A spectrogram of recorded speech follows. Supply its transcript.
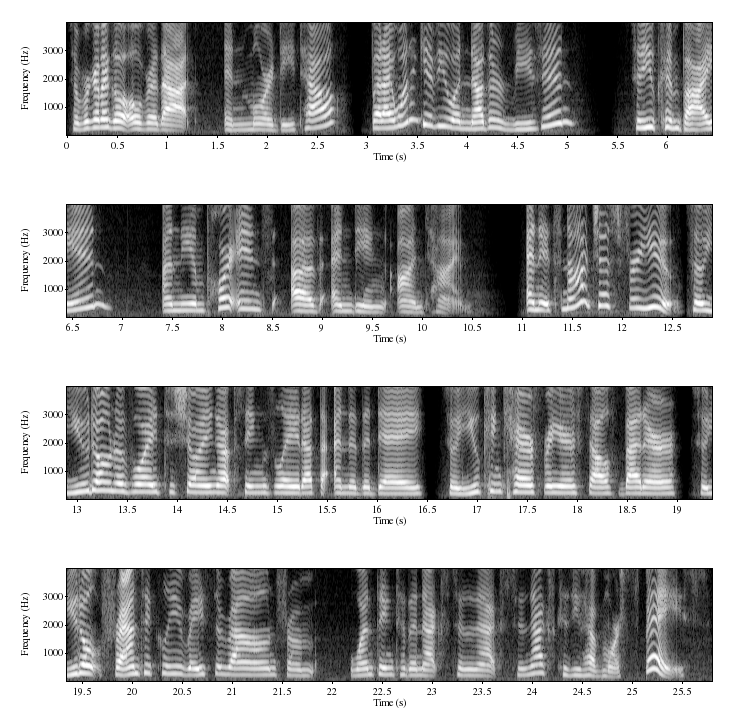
So, we're gonna go over that in more detail. But I wanna give you another reason so you can buy in on the importance of ending on time And it's not just for you. So you don't avoid to showing up things late at the end of the day. So you can care for yourself better. So you don't frantically race around from one thing to the next to the next to the next because you have more space,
